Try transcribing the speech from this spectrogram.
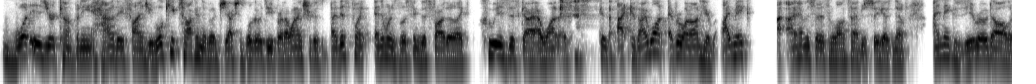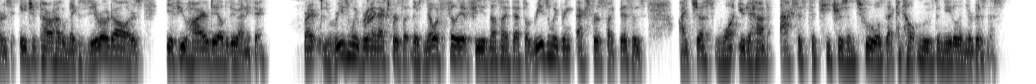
what is your company? How do they find you? We'll keep talking about objections. We'll go deeper. But I want to make sure because by this point, anyone who's listening this far, they're like, "Who is this guy?" I want because like, I because I want everyone on here. I make I haven't said this in a long time, just so you guys know. I make zero dollars. Agent Power Huddle makes zero dollars if you hire Dale to do anything right? The reason we bring right. in experts like there's no affiliate fees, nothing like that. The reason we bring experts like this is I just want you to have access to teachers and tools that can help move the needle in your business.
